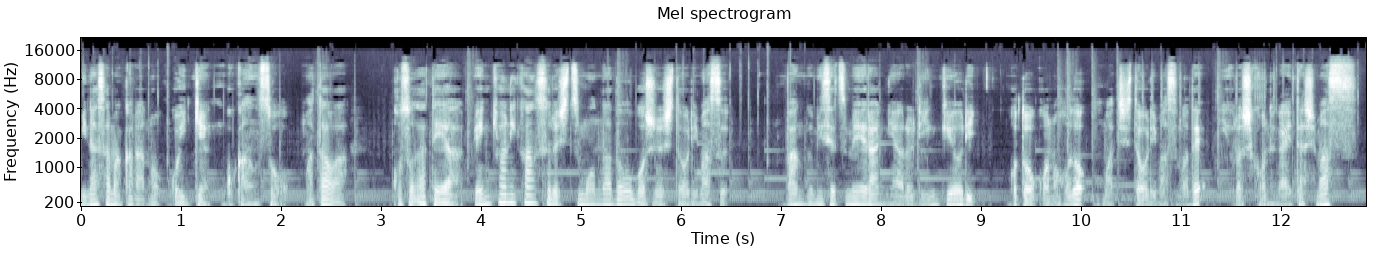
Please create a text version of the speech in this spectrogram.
皆様からのご意見、ご感想、または子育てや勉強に関する質問などを募集しております。番組説明欄にあるリンクよりご投稿のほどお待ちしておりますので、よろしくお願いいたします。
